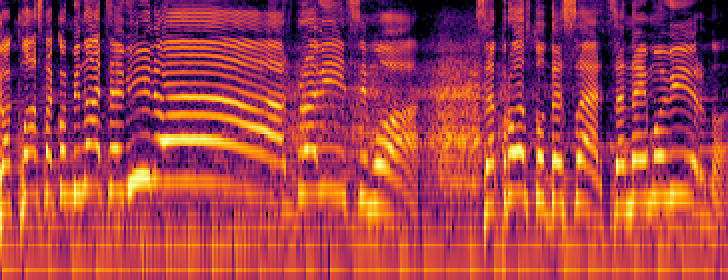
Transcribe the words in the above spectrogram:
Яка класна комбінація! Віляш! Бравісімо! Це просто десерт, це неймовірно.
